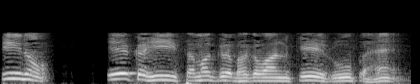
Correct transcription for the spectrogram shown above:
तीनों एक ही समग्र भगवान के रूप हैं।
